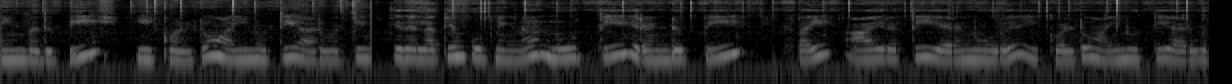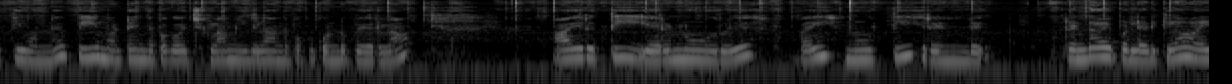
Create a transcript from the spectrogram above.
ஐம்பது பி ஈக்குவல் டு ஐநூற்றி அறுபத்தி. இது எல்லாத்தையும் கூட்டினீங்கன்னா நூற்றி ரெண்டு பி பை ஆயிரத்தி இரநூறு ஈக்குவல் டு ஐநூற்றி அறுபத்தி ஒன்று பி மட்டும் இந்த பக்கம் வச்சுக்கலாம். இதெல்லாம் அந்த பக்கம் கொண்டு போயிடலாம். ஆயிரத்தி இரநூறு பை நூற்றி ரெண்டு. ரெண்டாவது படில் அடிக்கலாம். ஐ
